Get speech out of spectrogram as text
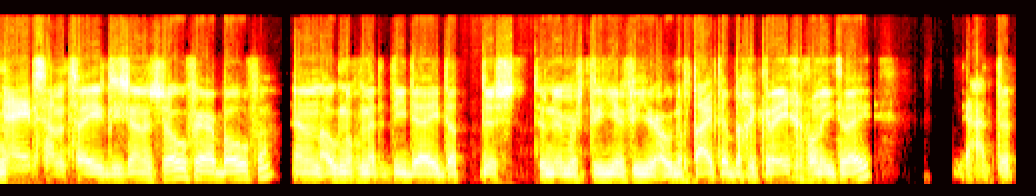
Nee, er staan er twee, die zijn er zo ver boven. En dan ook nog met het idee dat dus de nummers drie en vier ook nog tijd hebben gekregen van die twee. Ja, dat,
